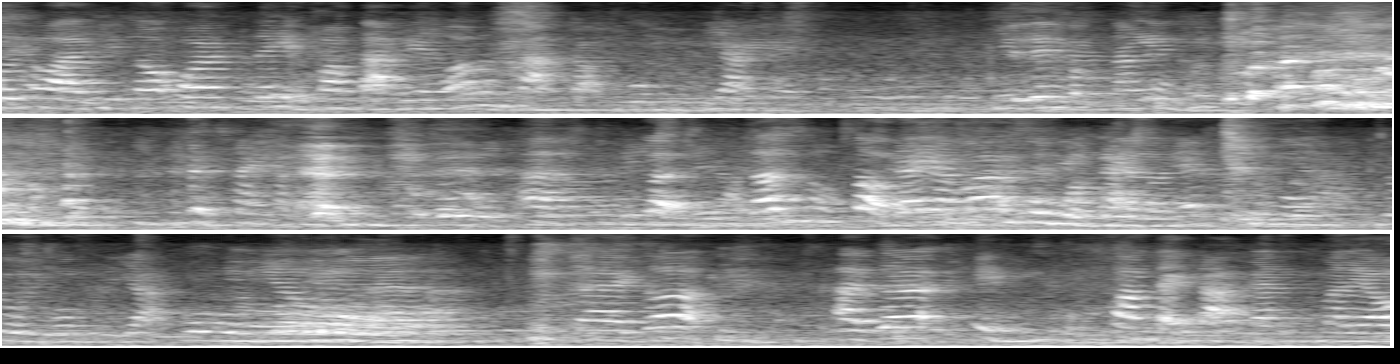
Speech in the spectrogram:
นวงโยธวาทิตเนาะเพราะว่าจะเห็นความต่างเรียงว่ามันต่างกับวงดุริยางค์ยังไงยืนเล่นกับนั่งเล่นเหมือนกันใช่ค่ะอ่าแล้วตอบได้ยังว่าวงหัวไก่เราเนี่ยคือวงโยหรือวงดุริยางค์วงโยใช่ก็อาจจะเห็นความแตกต่างกันมาแล้ว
